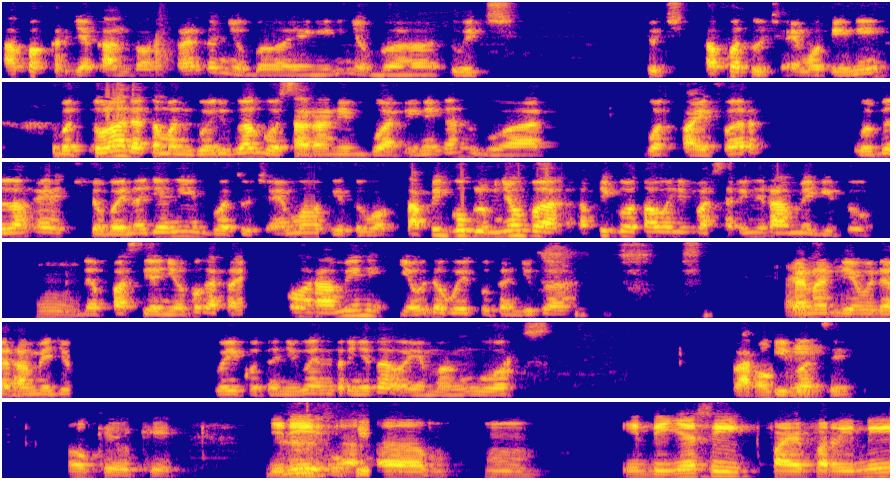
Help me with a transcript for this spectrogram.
apa kerja kantoran kan nyoba yang ini nyoba Twitch. Twitch apa Twitch emot ini. Kebetulan ada teman gue juga gue saranin buat ini kan buat buat Fiverr gue bilang eh cobain aja nih buat Twitch emot gitu tapi gue belum nyoba tapi gue tahu ini pasar ini rame gitu Hmm. udah pas dia nyoba katanya oh rame nih ya udah gue ikutan juga karena dia udah rame juga gue ikutan juga dan ternyata oh emang works laki Oke. banget sih Oke oke. Jadi Hmm, oke. eh, em, hmm, intinya sih Fiverr ini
